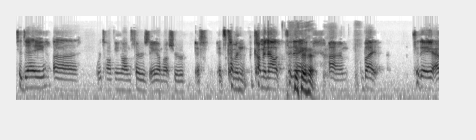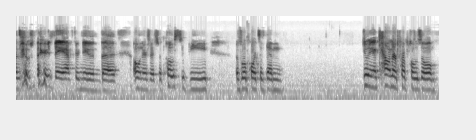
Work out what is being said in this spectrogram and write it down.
today uh, we're talking on Thursday. I'm not sure if it's coming coming out today, um, but today, as of Thursday afternoon, the owners are supposed to be of reports of them doing a counter proposal,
